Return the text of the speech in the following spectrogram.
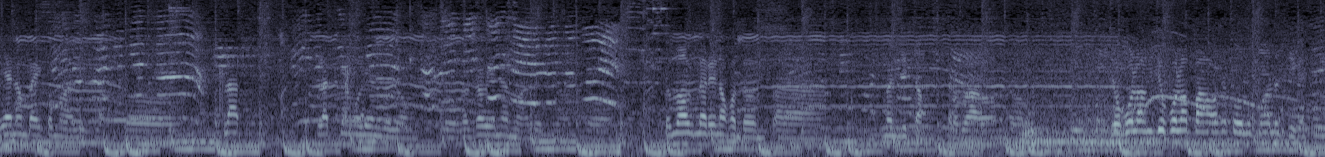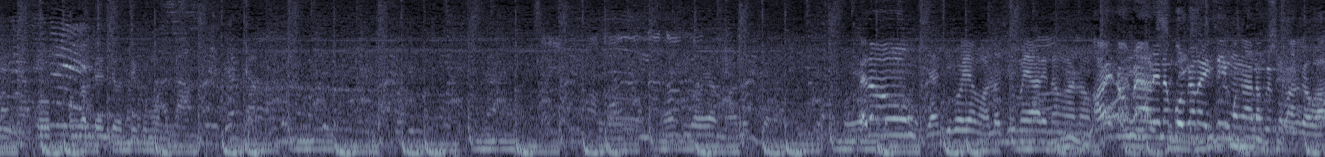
Yan ang bike ko lods, no? So, flat. Flat yung uli ang gulong. So, gagawin na lods, no? So, tumawag na rin ako doon para malit ako sa trabaho. So, joke ko lang, joke ko lang pa ako sa tulog lods, eh, kasi puro panggabi yung duty ko muna. Yan si Kuya Malot ko. Hello! Yan si Kuya Malot, yung mayari ng ano. Ay, nung may-ari ng vulcanizing, mga anak yung mga gawa.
